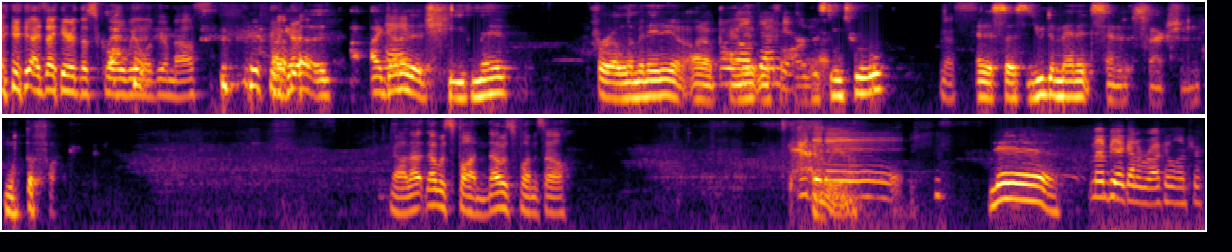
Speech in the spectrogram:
As I hear the scroll wheel of your mouse. I got a, I got an achievement for eliminating an opponent with Yes, we harvesting tool, Yes. and it says you demanded satisfaction. What the fuck? No, that that was fun. That was fun as hell. We did it! Yeah. Maybe I got a rocket launcher.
